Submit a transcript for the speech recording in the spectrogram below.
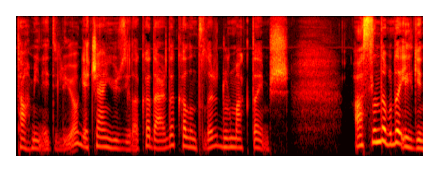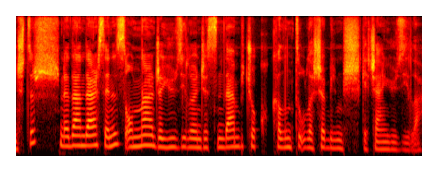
tahmin ediliyor. Geçen yüzyıla kadar da kalıntıları durmaktaymış. Aslında bu da ilginçtir. Neden derseniz onlarca yüzyıl öncesinden birçok kalıntı ulaşabilmiş geçen yüzyıla.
